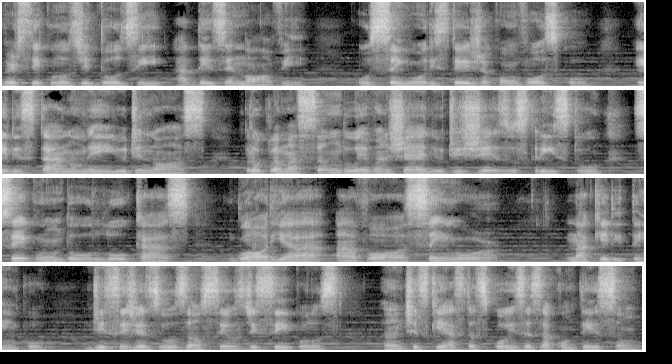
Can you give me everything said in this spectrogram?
versículos de 12 a 19. O Senhor esteja convosco. Ele está no meio de nós. Proclamação do Evangelho de Jesus Cristo, segundo Lucas. Glória a vós, Senhor. Naquele tempo, disse Jesus aos seus discípulos: Antes que estas coisas aconteçam,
